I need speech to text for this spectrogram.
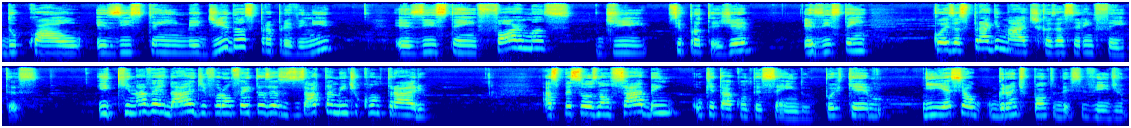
do qual existem medidas para prevenir, existem formas de se proteger, existem coisas pragmáticas a serem feitas e que na verdade foram feitas exatamente o contrário. As pessoas não sabem o que está acontecendo, porque e esse é o grande ponto desse vídeo.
